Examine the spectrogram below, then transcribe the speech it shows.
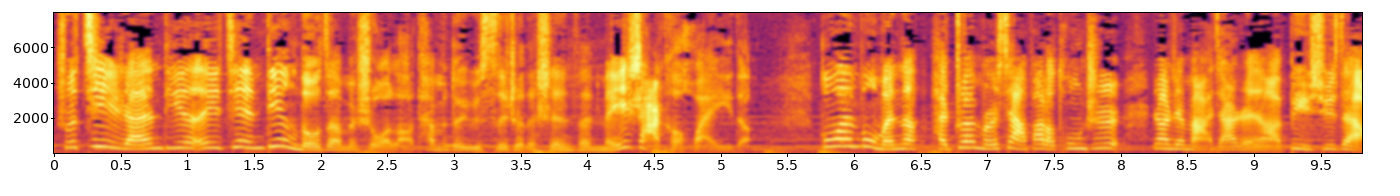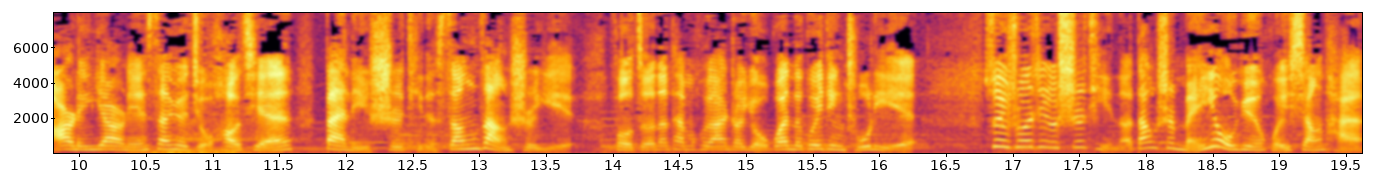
说既然 DNA 鉴定都这么说了，他们对于死者的身份没啥可怀疑的。公安部门呢还专门下发了通知，让这马家人啊必须在二零一二年三月九号前办理尸体的丧葬事宜，否则呢他们会按照有关的规定处理。所以说这个尸体呢当时没有运回湘潭，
